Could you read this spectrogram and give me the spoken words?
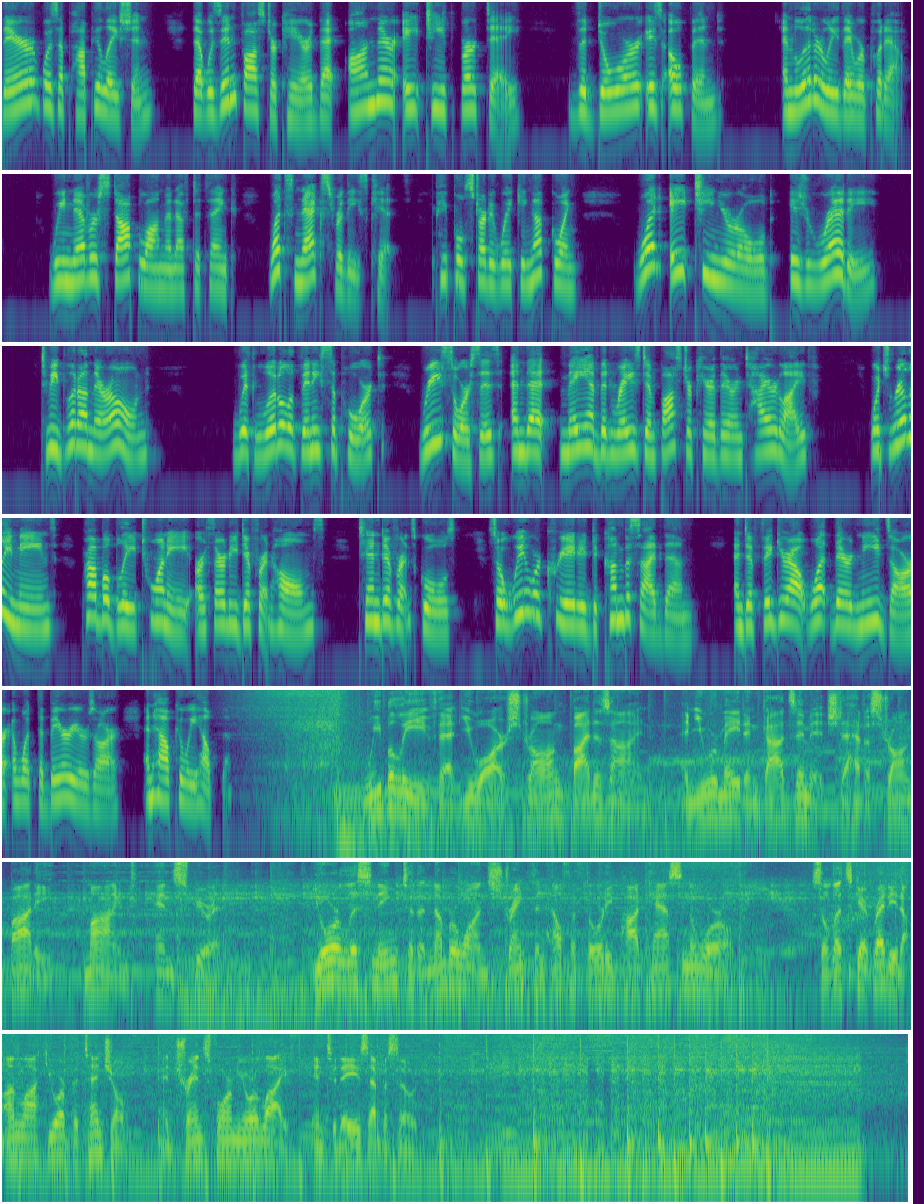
There was a population that was in foster care that on their 18th birthday, the door is opened and literally they were put out. We never stopped long enough to think, what's next for these kids? People started waking up going, what 18 year old is ready to be put on their own with little, if any, support, resources, and that may have been raised in foster care their entire life, which really means probably 20 or 30 different homes, 10 different schools. So we were created to come beside them and to figure out what their needs are and what the barriers are and how can we help them. We believe that you are strong by design and you were made in God's image to have a strong body, mind, and spirit. You're listening to the number one strength and health authority podcast in the world. So let's get ready to unlock your potential and transform your life in today's episode.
